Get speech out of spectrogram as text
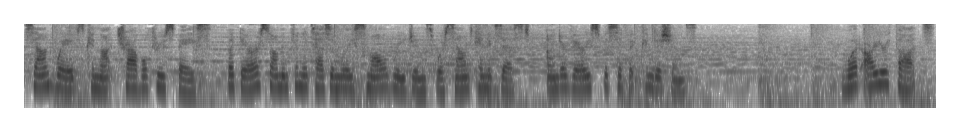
Sound waves cannot travel through space, but there are some infinitesimally small regions where sound can exist, under very specific conditions. What are your thoughts?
